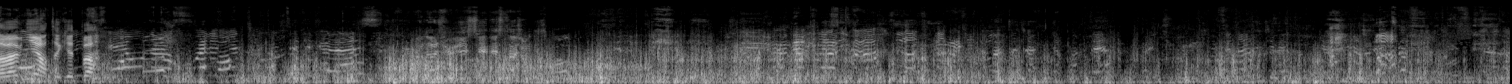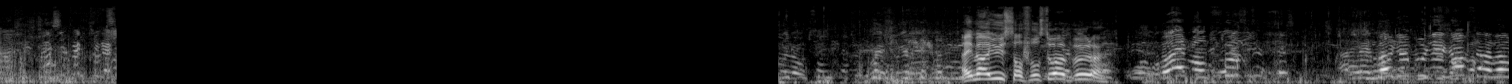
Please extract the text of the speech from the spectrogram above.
Ça va venir, t'inquiète pas. Et on a on voit les pieds de tout le monde, c'est dégueulasse. On a Julie, c'est des stages en e-sport. Allez Marius, enfonce-toi un peu là. Ouais, m'en fous. Moi, je bouge les jambes, ça va.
